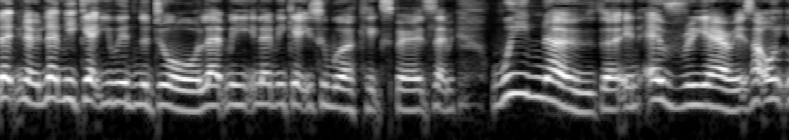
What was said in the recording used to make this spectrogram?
let you know, let me get you in the door. Let me let me get you some work experience. Let me. We know that in every area. It's like, oh,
